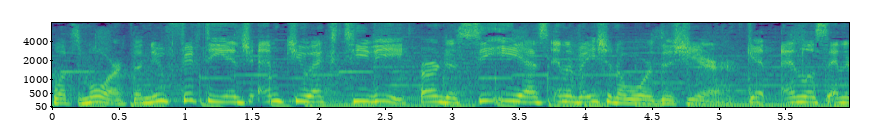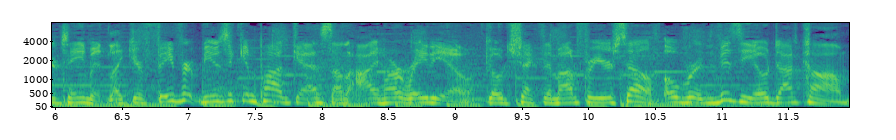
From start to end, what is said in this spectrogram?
What's more, the new 50-inch MQX TV earned a CES Innovation Award this year. Get endless entertainment like your favorite music and podcasts on iHeartRadio. Go check them out for yourself over at Vizio.com.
